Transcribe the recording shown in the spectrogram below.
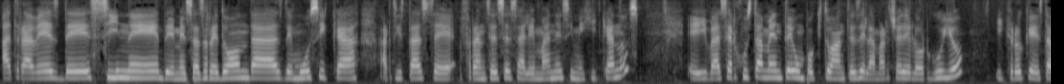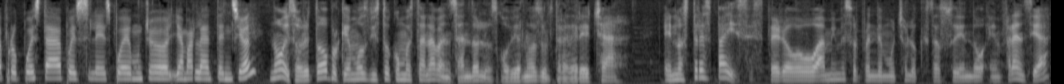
a través de cine, de mesas redondas, de música, artistas eh, franceses, alemanes y mexicanos. Eh, y va a ser justamente un poquito antes de la Marcha del Orgullo. Y creo que esta propuesta pues les puede mucho llamar la atención. No, y sobre todo porque hemos visto cómo están avanzando los gobiernos de ultraderecha en los tres países, pero a mí me sorprende mucho lo que está sucediendo en Francia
